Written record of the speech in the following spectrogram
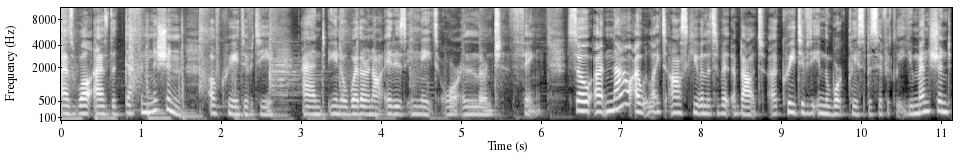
as well as the definition of creativity and you know whether or not it is innate or a learned thing. So uh, now I would like to ask you a little bit about uh, creativity in the workplace specifically. You mentioned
